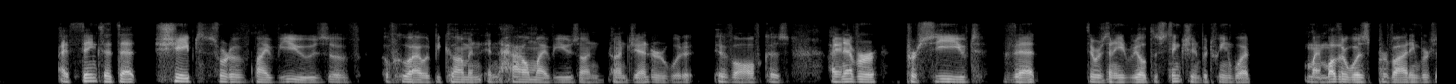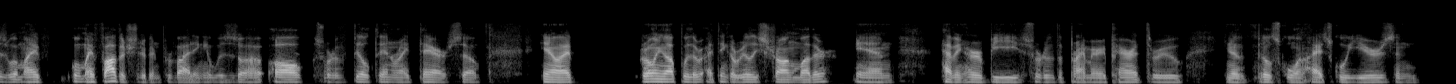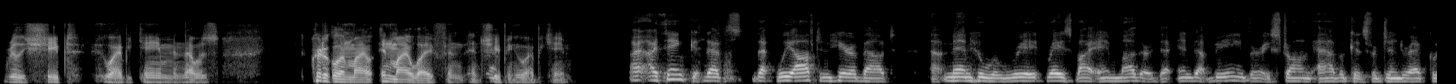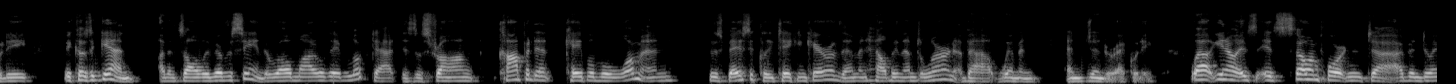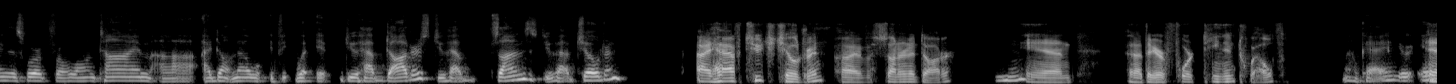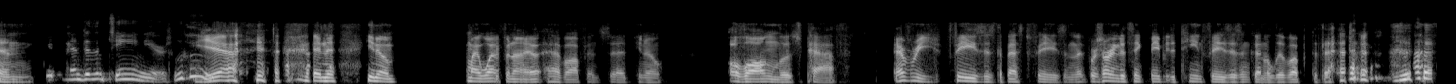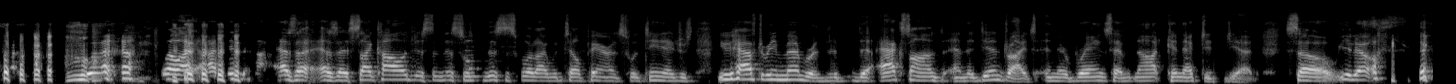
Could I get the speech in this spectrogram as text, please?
I think that that shaped sort of my views of of who I would become and, and how my views on on gender would evolve because I never perceived that there was any real distinction between what my mother was providing versus what my what my father should have been providing. It was uh, all sort of built in right there. So, you know, I growing up with a, I think a really strong mother and having her be sort of the primary parent through, you know, middle school and high school years and really shaped who I became. And that was critical in my in my life and, and shaping who I became. I, I think that's that we often hear about uh, men who were ra- raised by a mother that end up being very strong advocates for gender equity. Because again that's all they've ever seen. The role model they've looked at is a strong competent capable woman who's basically taking care of them and helping them to learn about women and gender equity. Well you know it's it's so important uh, i've been doing this work for a long time. Uh, i don't know if, what, if do you have daughters? Do you have sons? Do you have children? I have two children. I have a son and a daughter mm-hmm. and uh, they are 14 and 12. Okay, you're in, and into the teen years. Woo-hoo. Yeah, and you know, my wife and I have often said, you know, along this path, every phase is the best phase, and we're starting to think maybe the teen phase isn't going to live up to that. well, I, I, as a as a psychologist, and this this is what I would tell parents with teenagers: you have to remember the the axons and the dendrites in their brains have not connected yet. So you know.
